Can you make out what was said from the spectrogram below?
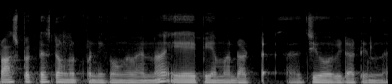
ப்ராஸ்பெக்டஸ் டவுன்லோட் பண்ணிக்கோங்க வேணால் ஏஐபிஎம்ஆர் டாட் ஜிஓவி டாட் இனில்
